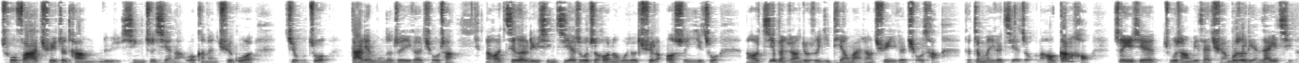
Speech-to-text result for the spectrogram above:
出发去这趟旅行之前呢，我可能去过九座大联盟的这一个球场，然后这个旅行结束之后呢，我就去了二十一座，然后基本上就是一天晚上去一个球场的这么一个节奏，然后刚好这一些主场比赛全部是连在一起的，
